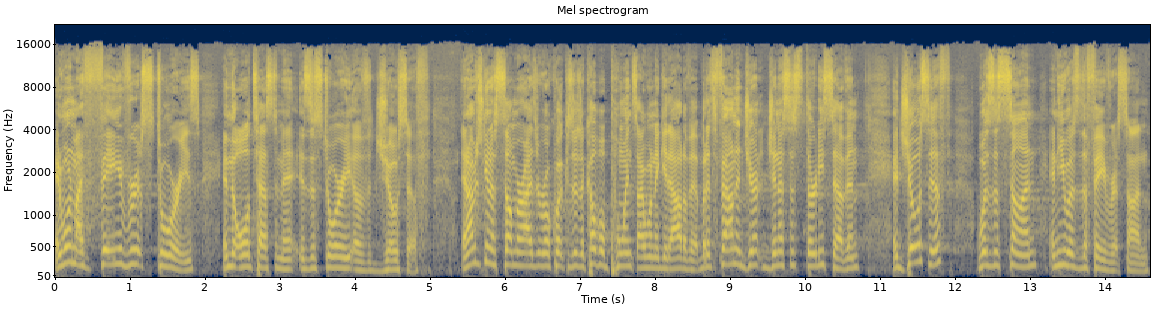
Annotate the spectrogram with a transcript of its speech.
And one of my favorite stories in the Old Testament is the story of Joseph. And I'm just going to summarize it real quick because there's a couple points I want to get out of it. But it's found in Genesis 37. And Joseph was the son, and he was the favorite son.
